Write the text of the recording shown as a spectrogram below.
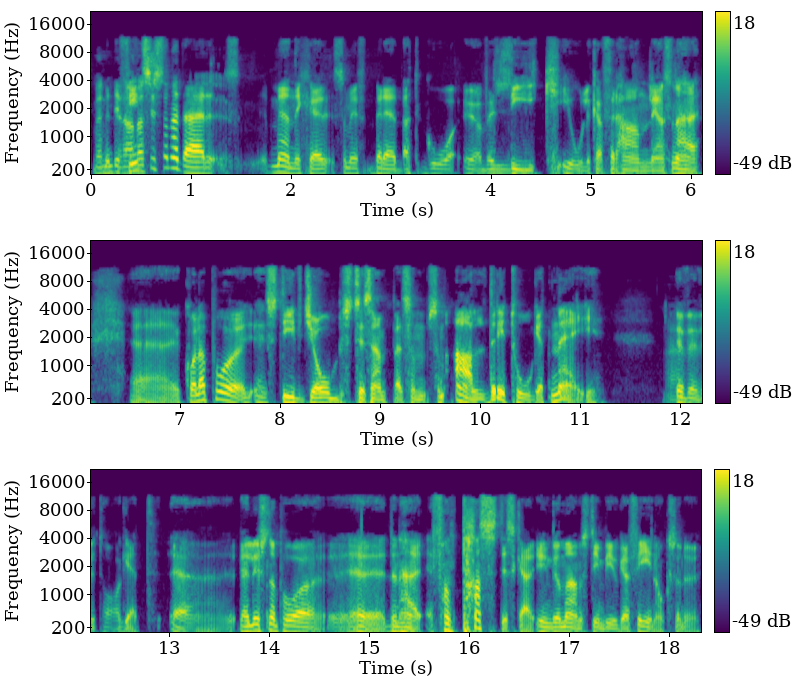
men, Men det men finns annars- ju sådana där människor som är beredda att gå över lik i olika förhandlingar. Såna här, eh, kolla på Steve Jobs till exempel som, som aldrig tog ett nej. Överhuvudtaget. Eh, jag lyssnar på eh, den här fantastiska Yngwie Malmsteen-biografin också nu.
